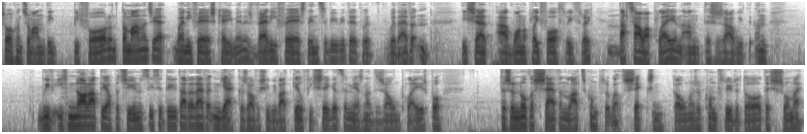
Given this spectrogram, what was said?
talking to Andy before, and the manager, when he first came in, his very first interview we did with, with Everton, he said, I want to play 4 3 3. Hmm. That's how I play, and, and this is how we. And we've he's not had the opportunity to do that at Everton yet because obviously we've had Gylfi Sigurdsson, he hasn't had his own players, but there's another seven lads come through, well six and Gomes have come through the door this summer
